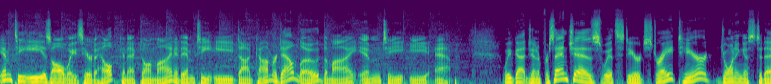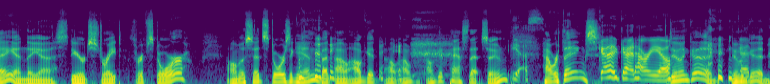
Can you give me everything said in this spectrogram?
MTE is always here to help. Connect online at MTE.com or download the My MTE app. We've got Jennifer Sanchez with Steered Straight here joining us today in the uh, Steered Straight thrift store. I almost said stores again, but I'll, I'll get I'll, I'll, I'll get past that soon. Yes. How are things? Good, good. How are you? Doing good. Doing Good. good.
